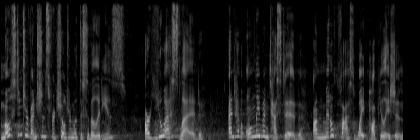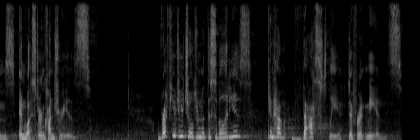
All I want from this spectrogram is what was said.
Most interventions for children with disabilities are US-led and have only been tested on middle-class white populations in Western countries. Refugee children with disabilities can have vastly different needs.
